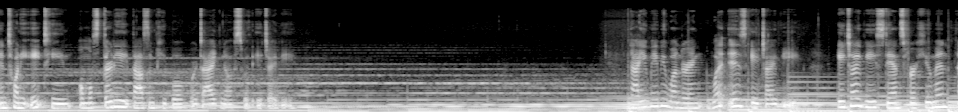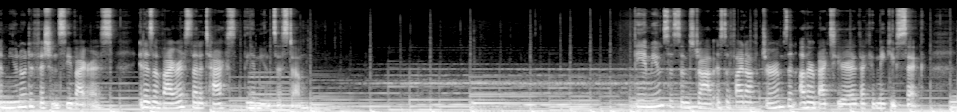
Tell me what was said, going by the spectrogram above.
In 2018, almost 38,000 people were diagnosed with HIV. Now you may be wondering, what is HIV? HIV stands for Human Immunodeficiency Virus. It is a virus that attacks the immune system. The immune system's job is to fight off germs and other bacteria that can make you sick.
